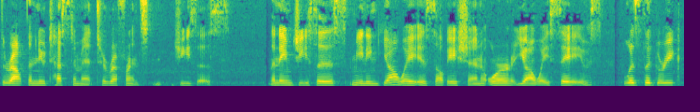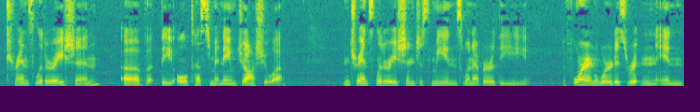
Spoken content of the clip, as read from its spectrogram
throughout the New Testament to reference Jesus. The name Jesus, meaning Yahweh is salvation or Yahweh saves, was the Greek transliteration of the Old Testament name Joshua. And transliteration just means whenever the foreign word is written in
